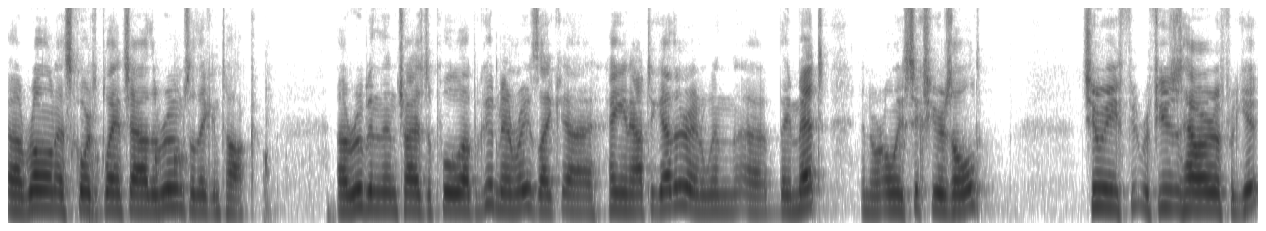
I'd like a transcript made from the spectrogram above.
Uh, Roland escorts Blanche out of the room so they can talk. Uh, Reuben then tries to pull up good memories, like uh, hanging out together and when uh, they met and were only six years old. Chuy f- refuses, however, to forget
